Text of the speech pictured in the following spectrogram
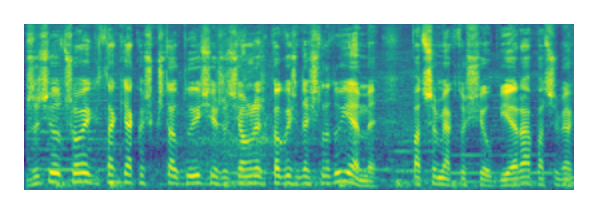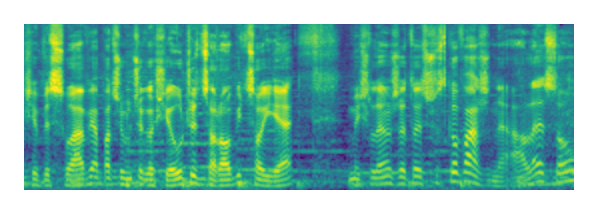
W życiu człowiek tak jakoś kształtuje się, że ciągle kogoś naśladujemy. Patrzymy jak ktoś się ubiera, patrzymy jak się wysławia, patrzymy czego się uczy, co robi, co je. Myślę, że to jest wszystko ważne, ale są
